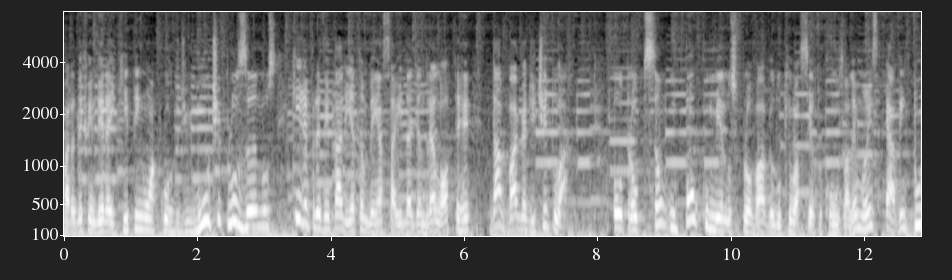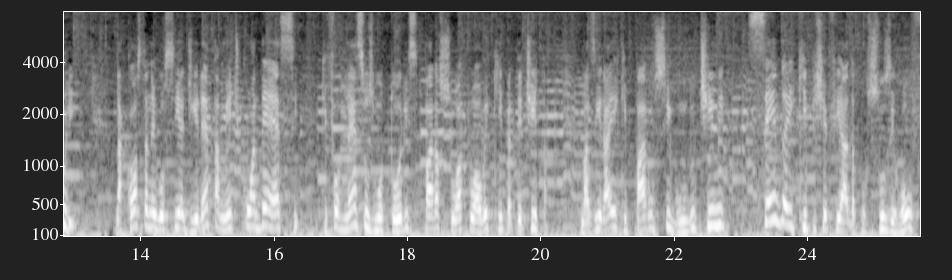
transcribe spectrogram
para defender a equipe em um acordo de múltiplos anos que representaria também a saída de André Lotterer da vaga de titular. Outra opção, um pouco menos provável do que o acerto com os alemães, é a Venturi. Da Costa negocia diretamente com a DS, que fornece os motores para sua atual equipe, a Tetita, mas irá equipar um segundo time, sendo a equipe chefiada por Suzy Wolff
